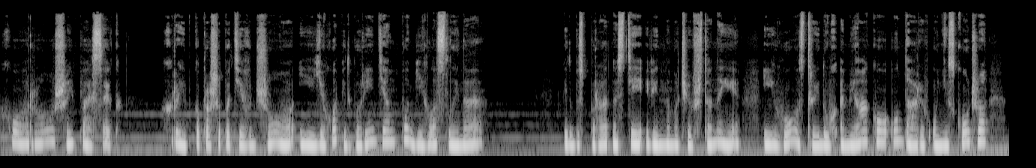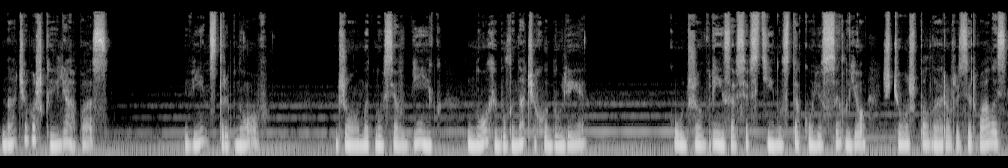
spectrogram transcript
Хороший песик, хрипко прошепотів Джо, і його підборіддям побігла слина. Від безпорадності він намочив штани, і гострий дух аміаку ударив у ніс Куджо, наче важкий ляпас. Він стрибнув. Джо метнувся вбік, ноги були, наче ходулі. Куджо врізався в стіну з такою силою, що шпалери розірвались,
